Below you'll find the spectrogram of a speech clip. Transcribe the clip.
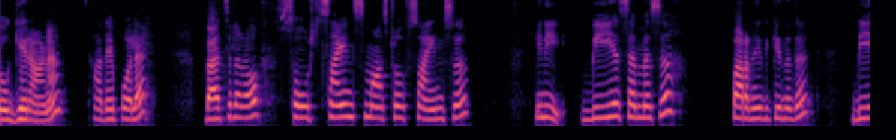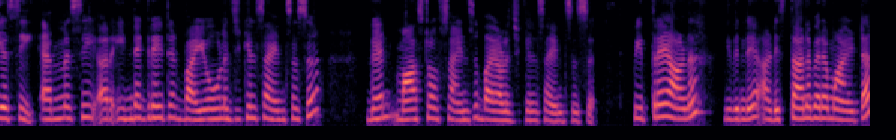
യോഗ്യരാണ്. അതേപോലെ bachelor of so science master of science ഇനി ബി എസ് എം എസ് പറഞ്ഞിരിക്കുന്നത് B S C M S C R integrated biological sciences then master of science biological sciences അപ്പം ഇത്രയാണ് ഇതിന്റെ അടിസ്ഥാനപരമായിട്ട്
